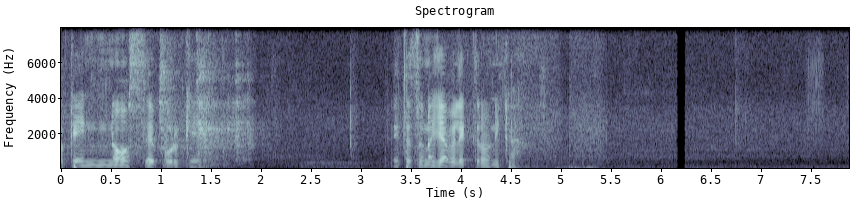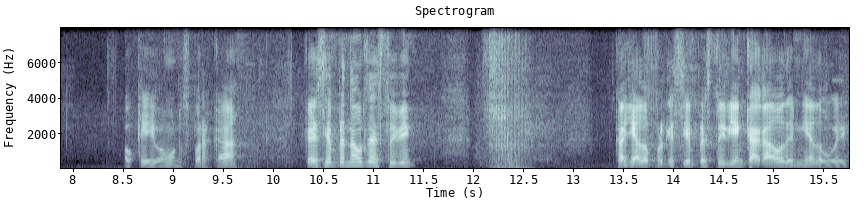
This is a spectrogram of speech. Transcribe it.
Ok, no sé por qué. Esta es una llave electrónica. Ok, vámonos por acá. Que siempre Outlast estoy bien... Callado porque siempre estoy bien cagado de miedo, güey.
